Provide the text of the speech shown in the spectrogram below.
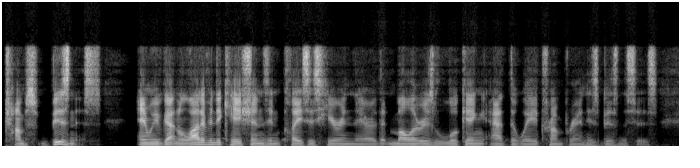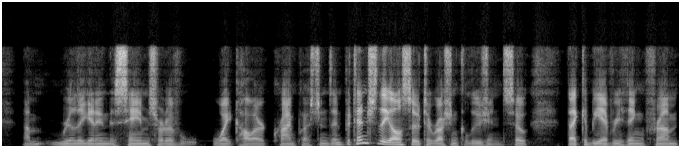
Trump's business. And we've gotten a lot of indications in places here and there that Mueller is looking at the way Trump ran his businesses, um, really getting the same sort of white collar crime questions and potentially also to Russian collusion. So that could be everything from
